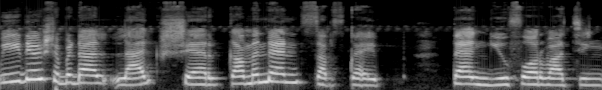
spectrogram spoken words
വീഡിയോ ഇഷ്ടപ്പെട്ടാൽ like share comment and subscribe thank you for watching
